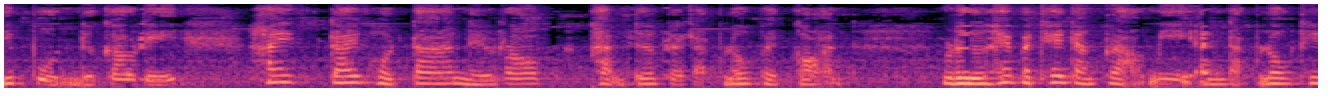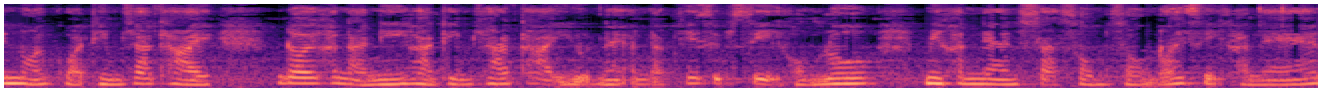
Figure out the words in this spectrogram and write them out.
ญี่ปุ่นหรือเกาหลี ให้ได้โคต้าในรอบคัดเลือกระดับโลกไปก่อนหรือให้ประเทศดังกล่าวมีอันดับโลกที่น้อยกว่าทีมชาติไทย โดยขณะนี้ค่ะทีมชาติไทยอยู่ในอันดับที่ 14 ของโลก มีคะแนนสะสม 204 คะแนน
